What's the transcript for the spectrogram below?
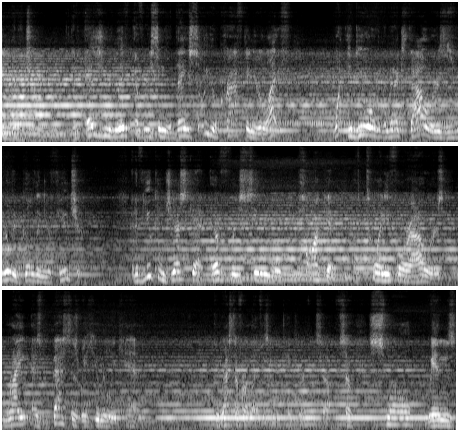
in miniature. And as you live every single day, so you're crafting your life. What you do over the next hours is really building your future. And if you can just get every single pocket of 24 hours right as best as we humanly can, the rest of our life is going to So small wins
